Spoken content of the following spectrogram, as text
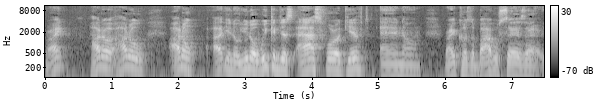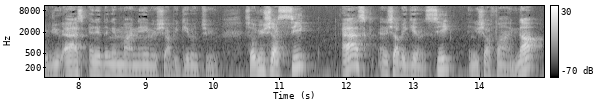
Right? How do how do I don't I, you know you know we can just ask for a gift and um right because the Bible says that if you ask anything in my name, it shall be given to you. So if you shall seek, ask, and it shall be given. Seek, and you shall find. Knock,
